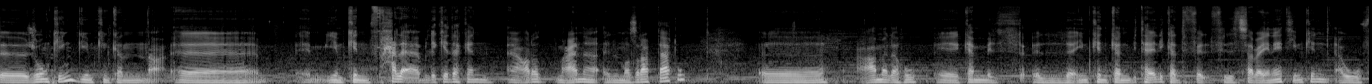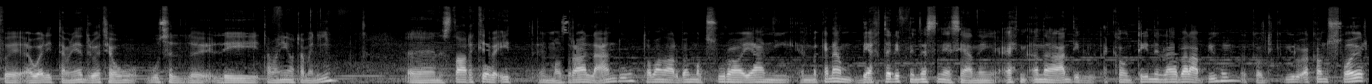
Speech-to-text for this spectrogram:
آه، John King يمكن كان آه يمكن في حلقة قبل كده كان عرض معانا المزرعة بتاعته. آه عمله آه، كمل يمكن كان بيتهيألي كان في, في السبعينات يمكن أو في أوائل الثمانينات دلوقتي هو وصل ل 88 آه، نستعرض كده بقية المزرعة اللي عنده. طبعا عربيه مكسوره يعني مكانها بيختلف من ناس لناس يعني إحنا أنا عندي الأكونتين اللي أنا بلعب بيهم أكونت كبير وأكونت صغير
